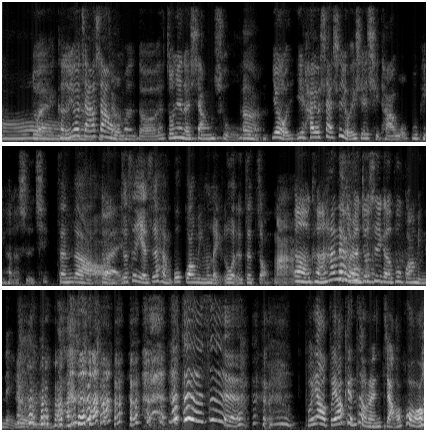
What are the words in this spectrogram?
哦，对，可能又加上我们的中间的相处，嗯。又有一还有下是有一些其他我不平衡的事情。真的哦，对就是也是很不光明磊落的这种嘛。，嗯，可能他那个人就是一个不光明磊落的人 吧。那真的是，不要不要跟这种人搅和。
